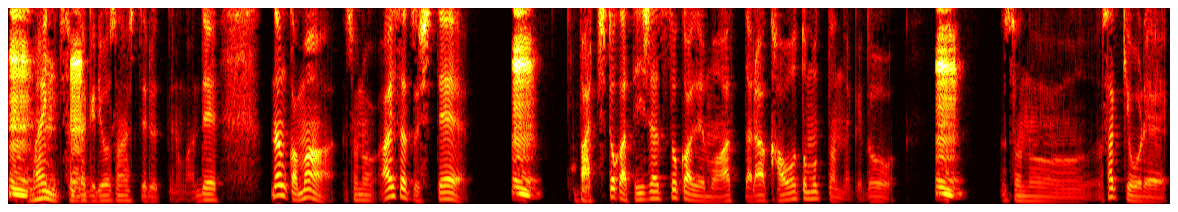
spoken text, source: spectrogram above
毎日それだけ量産してるっていうのが。で、なんかまあ、その挨拶して、うん、バッジとか T シャツとかでもあったら買おうと思ったんだけど、うん、その、さっき俺、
